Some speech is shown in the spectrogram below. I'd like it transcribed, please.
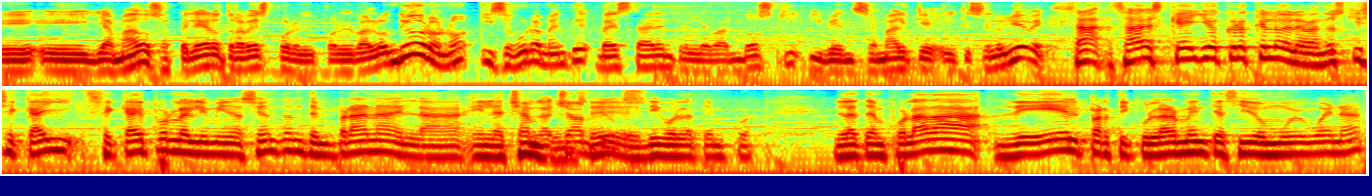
eh, eh, llamados a pelear otra vez por el, por el balón de oro, ¿no? Y seguramente va a estar entre Lewandowski y Benzema el que, el que se lo lleve. ¿Sabes qué? Yo creo que lo de Lewandowski se cae, se cae por la eliminación tan temprana en la, en la Champions. ¿eh? Digo, la, la temporada de él particularmente ha sido muy buena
